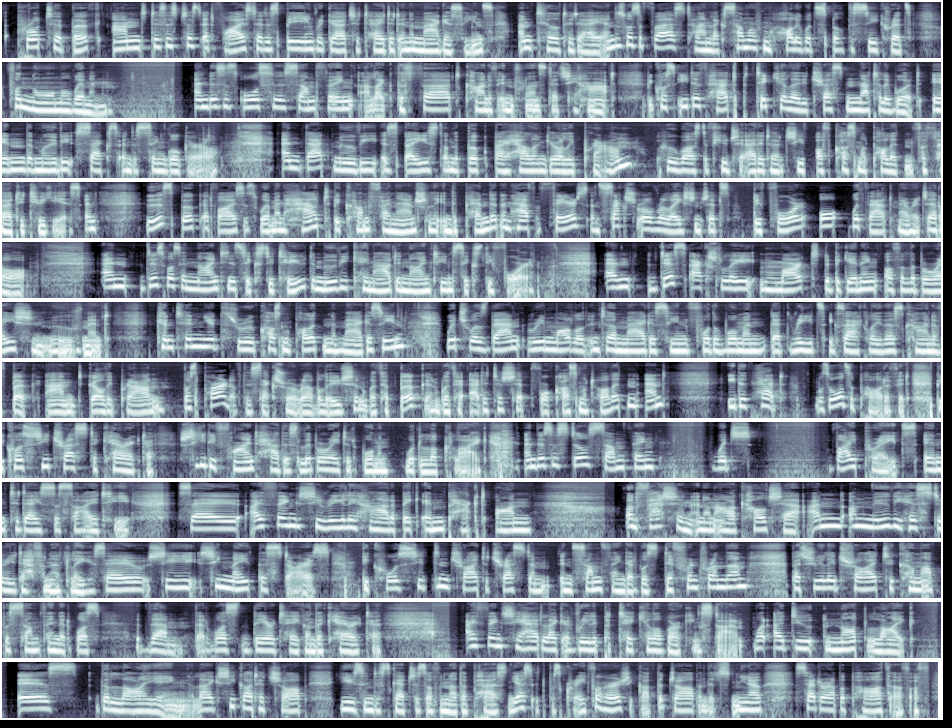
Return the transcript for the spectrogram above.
book, and this is just advice that is being regurgitated in the magazines until today. And this was the first time, like someone from Hollywood spilled the secrets for normal women. And this is also something uh, like the third kind of influence that she had, because Edith had particularly dressed Natalie Wood in the movie Sex and the Single Girl. And that movie is based on the book by Helen Gurley Brown, who was the future editor in chief of Cosmopolitan for 32 years. And this book advises women how to become financially independent and have affairs and sexual relationships before or without marriage at all. And this was in 1962. The movie came out in 1964. And this actually marked the beginning of a liberation movement, continued through Cosmopolitan the magazine, which was then remodeled into a magazine for the woman that reads exactly this kind of book. And Gurley Brown was part of the sexual revolution with her book and with her editorship for Cosmopolitan. And Edith Head was also part of it because she dressed the character. She defined how this liberated woman would look like. And this is still something which vibrates in today's society. So I think she really had a big impact on on fashion and on our culture and on movie history definitely so she she made the stars because she didn't try to dress them in something that was different from them but she really tried to come up with something that was them that was their take on the character I think she had like a really particular working style. What I do not like is the lying. Like she got a job using the sketches of another person. Yes, it was great for her. She got the job and it's, you know, set her up a path of, of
